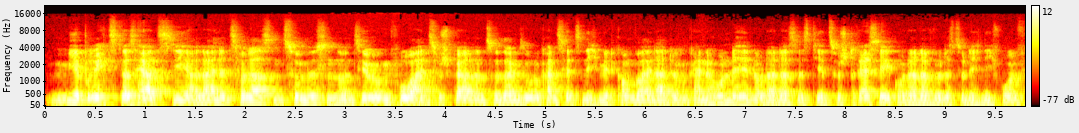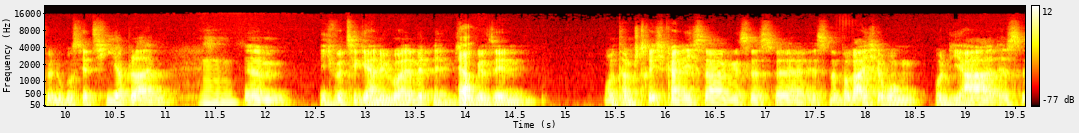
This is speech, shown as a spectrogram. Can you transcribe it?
Mir bricht es das Herz, sie alleine zu lassen zu müssen und sie irgendwo einzusperren und zu sagen, so, du kannst jetzt nicht mitkommen, weil da dürfen keine Hunde hin oder das ist dir zu stressig oder da würdest du dich nicht wohlfühlen, du musst jetzt hier bleiben. Mhm. Ähm, ich würde sie gerne überall mitnehmen. Ja. So gesehen unterm Strich kann ich sagen, es ist, äh, ist eine Bereicherung. Und ja, es,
